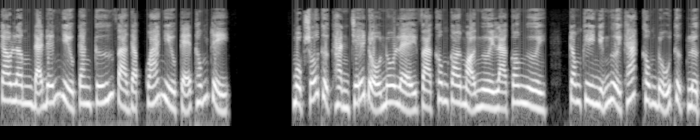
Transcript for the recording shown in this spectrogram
cao lâm đã đến nhiều căn cứ và gặp quá nhiều kẻ thống trị. Một số thực hành chế độ nô lệ và không coi mọi người là con người, trong khi những người khác không đủ thực lực,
